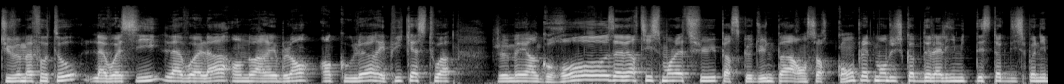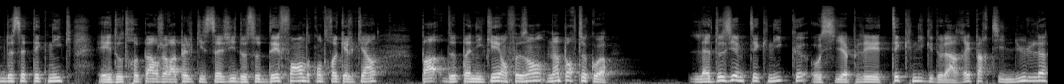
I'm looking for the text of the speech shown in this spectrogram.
tu veux ma photo? La voici, la voilà, en noir et blanc, en couleur, et puis casse-toi. Je mets un gros avertissement là-dessus, parce que d'une part, on sort complètement du scope de la limite des stocks disponibles de cette technique, et d'autre part, je rappelle qu'il s'agit de se défendre contre quelqu'un, pas de paniquer en faisant n'importe quoi. La deuxième technique, aussi appelée technique de la répartie nulle,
